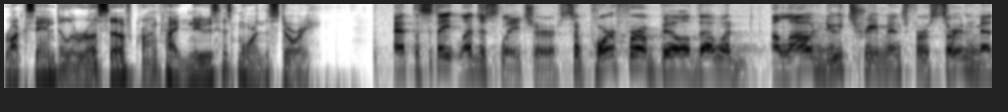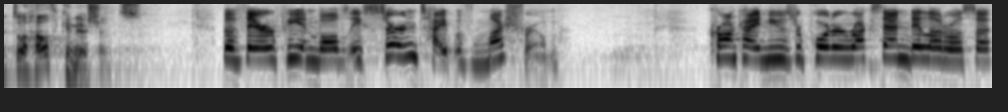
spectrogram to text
Roxanne De La Rosa of Cronkite News has more on the story. At the state legislature, support for a bill that would allow new treatments for certain mental health conditions. The therapy involves a certain type of mushroom. Cronkite News reporter Roxanne De La Rosa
